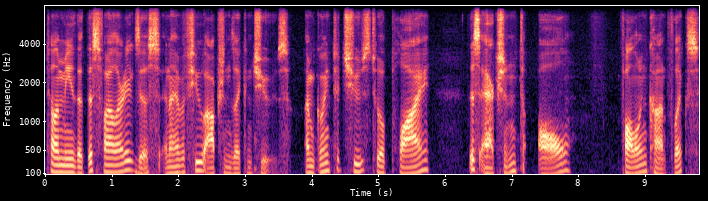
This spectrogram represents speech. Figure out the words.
telling me that this file already exists and I have a few options I can choose. I'm going to choose to apply this action to all following conflicts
